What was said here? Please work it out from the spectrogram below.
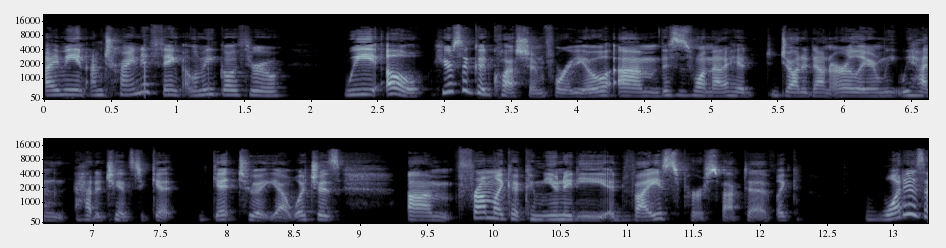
I mean, I'm trying to think. Let me go through. We oh, here's a good question for you. Um, this is one that I had jotted down earlier, and we, we hadn't had a chance to get get to it yet, which is um, from like a community advice perspective. Like, what is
